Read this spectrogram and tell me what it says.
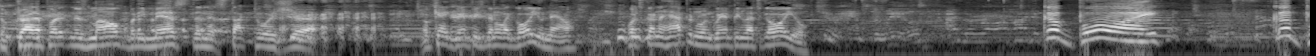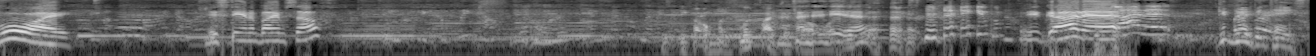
to try to put it in his mouth, but he missed and it stuck to his shirt. Okay, Grampy's gonna let go of you now. What's gonna happen when Grampy lets go of you? Good boy. Good boy. You standing by himself? No, oh, but it looked like it's all Yeah. Got You got it. it. Give Grampy taste.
